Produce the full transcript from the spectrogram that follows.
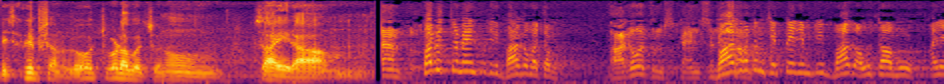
డిస్క్రిప్షన్లో చూడవచ్చును. సాయిరామ్. పవిత్రమైనటువంటి భాగవతం in భాగవతం చెప్పేది ఏమిటి బాగా అవుతాము అనే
